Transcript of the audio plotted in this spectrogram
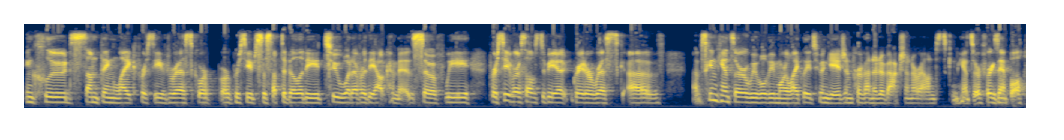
include something like perceived risk or, or perceived susceptibility to whatever the outcome is. So if we perceive ourselves to be at greater risk of of skin cancer, we will be more likely to engage in preventative action around skin cancer, for example.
